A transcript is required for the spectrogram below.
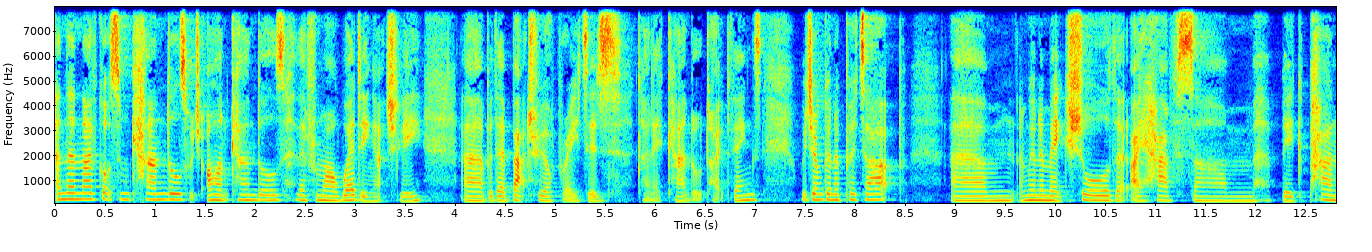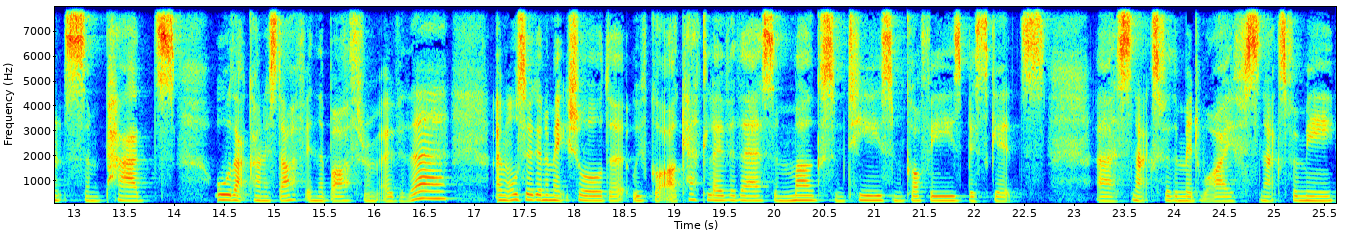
and then I've got some candles, which aren't candles. They're from our wedding, actually, uh, but they're battery operated kind of candle type things, which I'm going to put up. Um, I'm going to make sure that I have some big pants, some pads, all that kind of stuff in the bathroom over there. I'm also going to make sure that we've got our kettle over there, some mugs, some teas, some coffees, biscuits uh, snacks for the midwife, snacks for me,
